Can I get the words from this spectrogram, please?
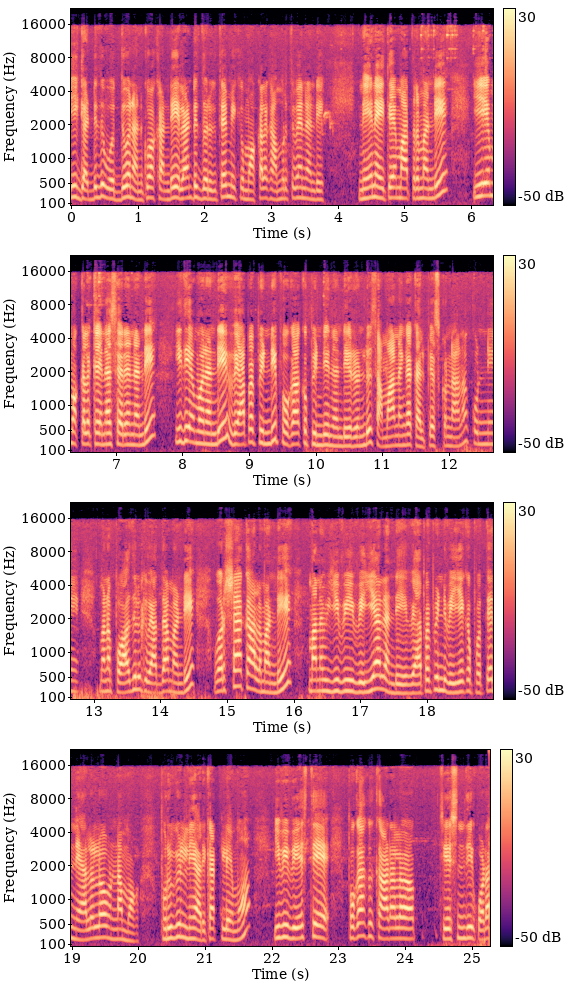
ఈ గడ్డిది వద్దు అని అనుకోకండి. ఇలాంటిది దొరికితే మీకు మొక్కలకు అమృతమేనండి. నేనైతే మాత్రమండి ఏ మొక్కలకైనా సరేనండి ఇదేమోనండి వేపపిండి పొగాకు పిండినండి రెండు సమానంగా కలిపేసుకున్నాను. కొన్ని మన పాదులకు వేద్దామండి. వర్షాకాలం అండి మనం ఇవి వెయ్యాలండి. వేపపిండి వేయకపోతే నేలలో ఉన్న మొ పురుగుల్ని అరికట్టలేము. ఇవి వేస్తే పొగాకు కాడలో చేసింది కూడా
